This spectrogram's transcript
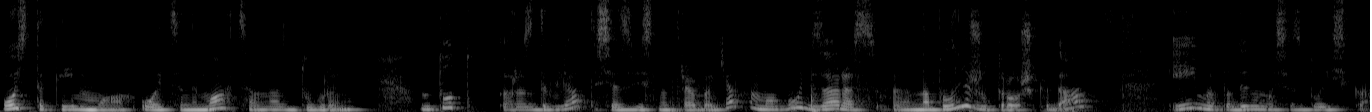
Ось такий маг. Ой, це не маг, це у нас дурень. Ну тут роздивлятися, звісно, треба. Я, мабуть, зараз е, наближу трошки, да? і ми подивимося зблизька.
